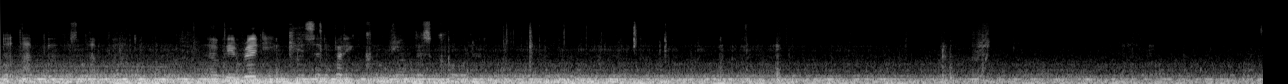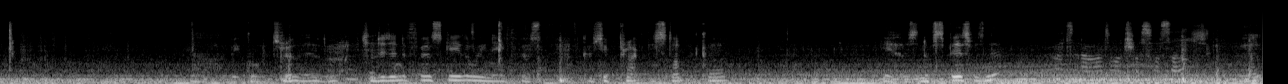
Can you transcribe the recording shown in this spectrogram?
Not that bad, isn't that bad. I'll be ready in case anybody comes round this corner. Ah, I'll be going through Put it in the first gear though, you need first. Because you practically stop the car. Yeah, there was enough space, wasn't there? I don't know, I don't trust myself. Well,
